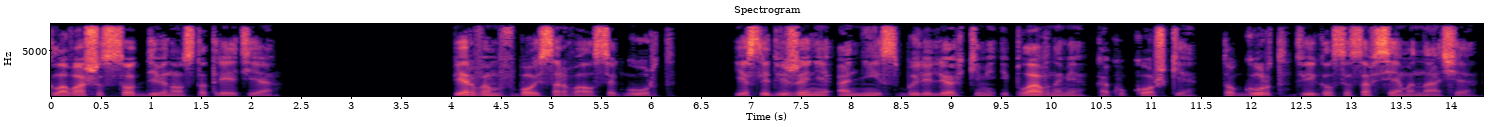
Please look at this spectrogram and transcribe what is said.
Глава 693 Первым в бой сорвался гурт. Если движения Анис были легкими и плавными, как у кошки, то гурт двигался совсем иначе.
